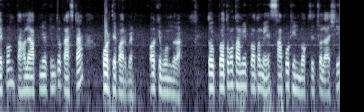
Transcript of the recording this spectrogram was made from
দেখুন, তাহলে আপনিও কিন্তু কাজটা করতে পারবেন। ওকে বন্ধুরা। তো প্রথমত আমি প্রথমে সাপোর্ট ইনবক্সে চলে আসি।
